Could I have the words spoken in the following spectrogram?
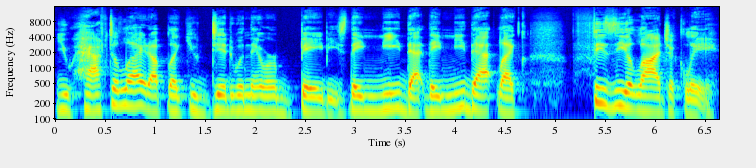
You have to light up like you did when they were babies. They need that. They need that like physiologically.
